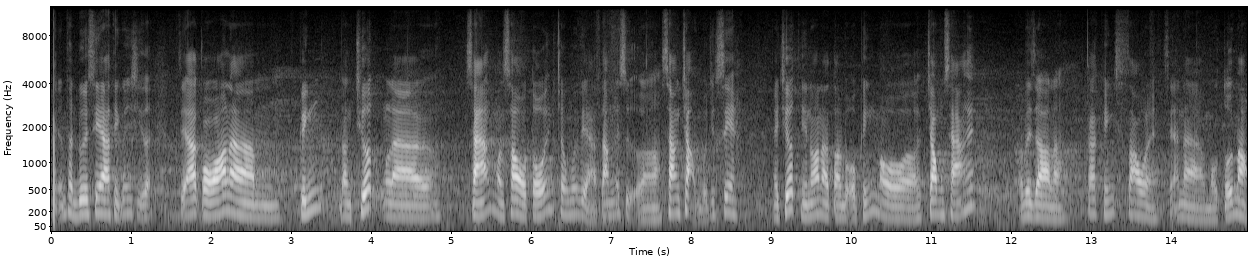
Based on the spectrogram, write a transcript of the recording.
Cái phần đuôi xe thì quý anh chị sẽ có là kính đằng trước là sáng còn sau là tối trông cái vẻ tăng cái sự ờ, sang trọng của chiếc xe. Ngày trước thì nó là toàn bộ kính màu trong sáng hết. Và bây giờ là các kính sau này sẽ là màu tối màu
